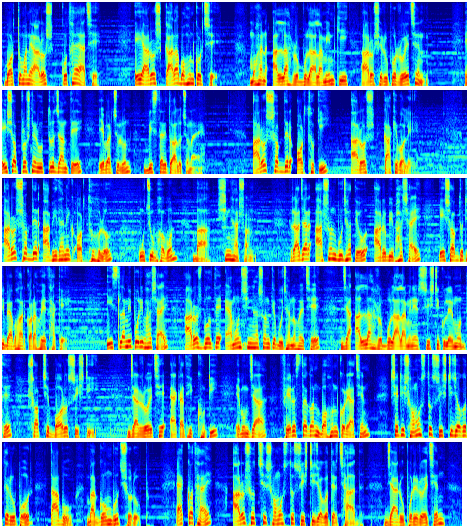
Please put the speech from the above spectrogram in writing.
বর্তমানে আরশ কোথায় আছে এই আরশ কারা বহন করছে? মহান আল্লাহ রব্বুল আলামিন কি আরশের উপর রয়েছেন? এই সব প্রশ্নের উত্তর জানতে এবার চলুন বিস্তারিত আলোচনায়। আরশ শব্দের অর্থ কি? আরশ কাকে বলে? আরশ শব্দের আবিধানিক অর্থ হল উঁচু ভবন বা সিংহাসন। রাজার আসন বুঝাতেও আরবি ভাষায় এ শব্দটি ব্যবহার করা হয়ে থাকে। ইসলামী পরিভাষায় আরশ বলতে এমন সিংহাসনকে বোঝানো হয়েছে, যা আল্লাহ রব্বুল আলমিনের সৃষ্টিকুলের মধ্যে সবচেয়ে বড় সৃষ্টি, যার রয়েছে একাধিক খুঁটি এবং যা ফেরস্তাগণ বহন করে আছেন। সেটি সমস্ত সৃষ্টিজগতের উপর তাবু বা গম্বুজ স্বরূপ। এক কথায়, আরশ হচ্ছে সমস্ত সৃষ্টিজগতের ছাদ, যার উপরে রয়েছেন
